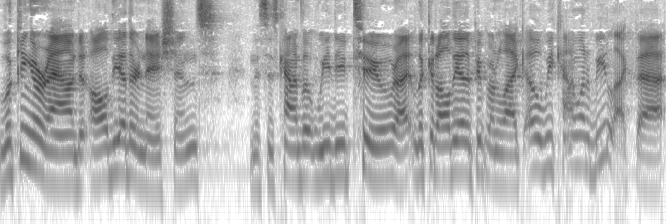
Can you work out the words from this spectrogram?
looking around at all the other nations, and this is kind of what we do too, right? Look at all the other people and like, oh, we kind of want to be like that.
